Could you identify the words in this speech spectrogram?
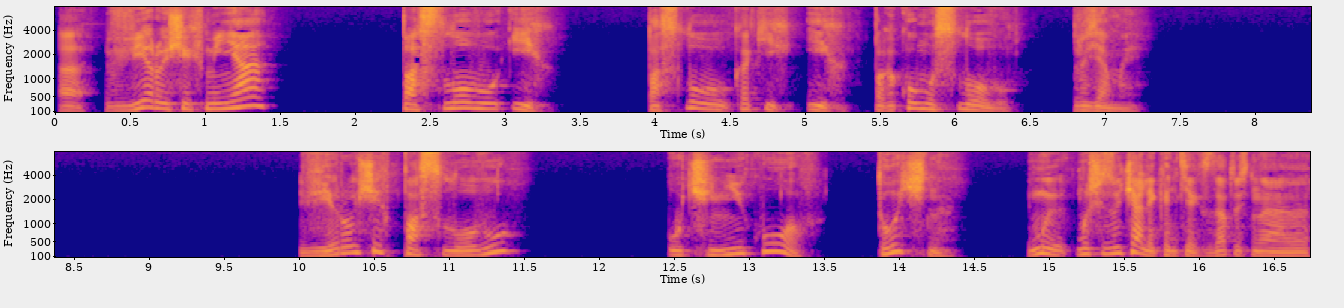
А, верующих в меня по слову их. По слову каких их? По какому слову, друзья мои? Верующих по слову учеников. Точно. Мы, мы же изучали контекст, да, то есть на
